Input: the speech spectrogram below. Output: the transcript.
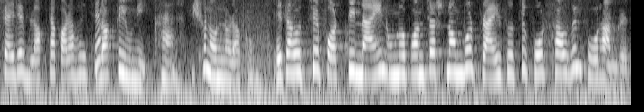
স্টাইলের ব্লকটা করা হয়েছে। ব্লকটা ইউনিক হ্যাঁ ভীষণ অন্যরকম। এটা হচ্ছে ফর্টি নাইন উনপঞ্চাশ নম্বর প্রাইস হচ্ছে four thousand four hundred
